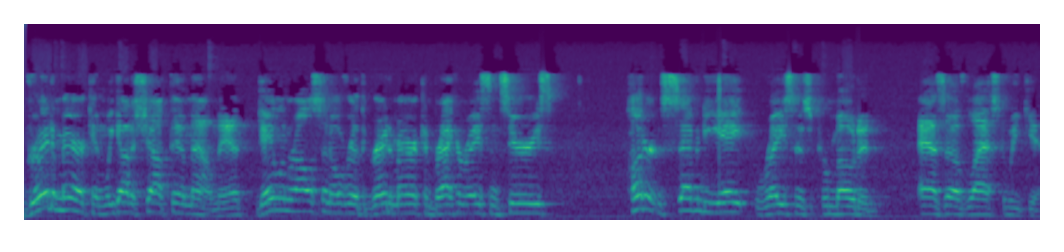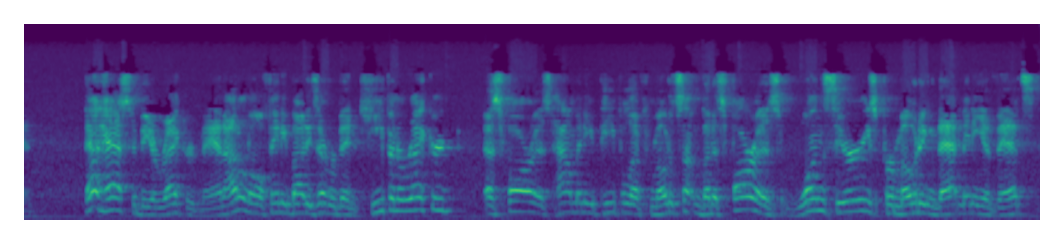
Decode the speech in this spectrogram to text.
Great American, we got to shout them out, man. Galen Rollison over at the Great American Bracket Racing Series, 178 races promoted as of last weekend that has to be a record, man. I don't know if anybody's ever been keeping a record as far as how many people have promoted something, but as far as one series promoting that many events,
